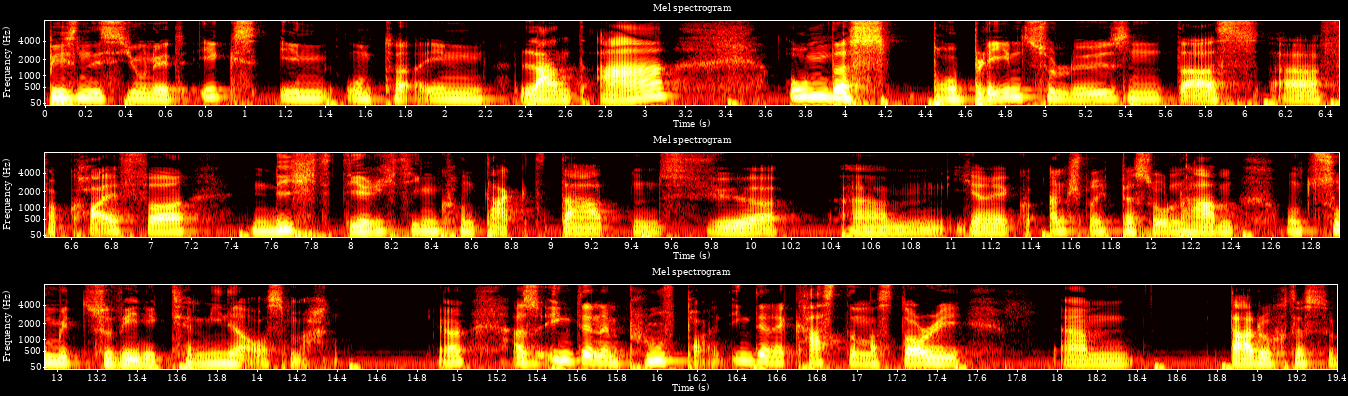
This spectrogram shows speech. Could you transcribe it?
Business Unit X in, unter, in Land A, um das Problem zu lösen, dass äh, Verkäufer nicht die richtigen Kontaktdaten für ähm, ihre Ansprechperson haben und somit zu wenig Termine ausmachen. Ja? Also irgendeinen Proofpoint, irgendeine Customer Story, ähm, dadurch, dass du,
